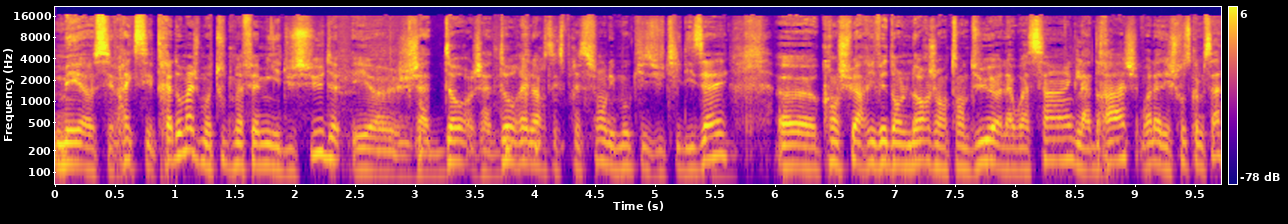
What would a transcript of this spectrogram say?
Mais euh, c'est vrai que c'est très dommage. Moi, toute ma famille est du Sud et euh, j'adore, j'adorais leurs expressions, les mots qu'ils utilisaient. quand je suis arrivé dans le Nord, j'ai entendu la wassingue, la drache, voilà des choses comme ça,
